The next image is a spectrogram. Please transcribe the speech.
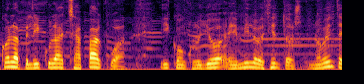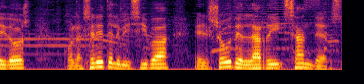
con la película Chapaqua y concluyó en 1992 con la serie televisiva El Show de Larry Sanders.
